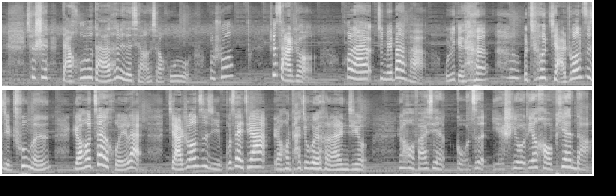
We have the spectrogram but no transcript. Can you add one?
就是打呼噜打的特别的响，小呼噜。我说这咋整？后来就没办法，我就给他，我就假装自己出门，然后再回来，假装自己不在家，然后他就会很安静。然后我发现狗子也是有点好骗的。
